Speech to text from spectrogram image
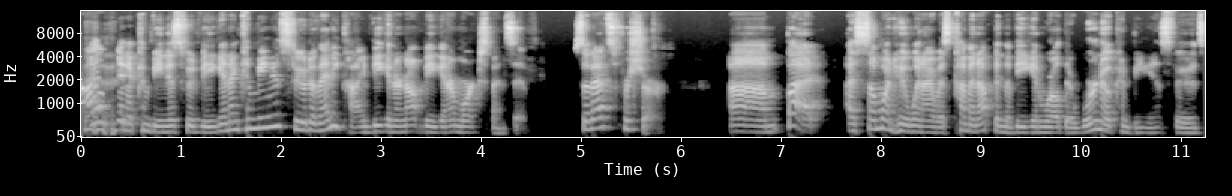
I've been a convenience food vegan, and convenience food of any kind, vegan or not vegan, are more expensive. So that's for sure. Um, but as someone who, when I was coming up in the vegan world, there were no convenience foods.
